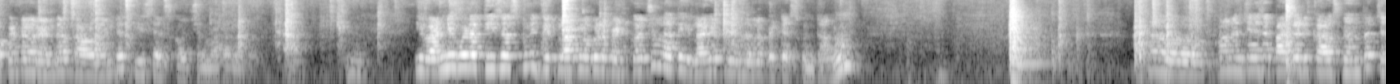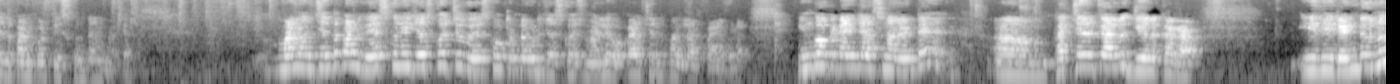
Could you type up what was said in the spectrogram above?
ఒకటో రెండో కావాలంటే తీసేసుకోవచ్చు అనమాట అలాగా. ఇవన్నీ కూడా తీసేసుకుని జిప్ లాక్లో కూడా పెట్టుకోవచ్చు లేకపోతే ఇలాగే ఫ్రీజర్లో పెట్టేసుకుంటాను. మనం చేసే పచ్చడికి కావాల్సినంత చింతపండు కూడా తీసుకుంటాను అనమాట మనం చింతపండు వేసుకుని చేసుకోవచ్చు వేసుకోకుండా కూడా చేసుకోవచ్చు. మళ్ళీ ఒకవేళ చింతపండు లేకపోయినా కూడా. ఇంకొకటి ఏం చేస్తున్నానంటే పచ్చిమిరకాయలు జీలకర్ర. ఇది రెండును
